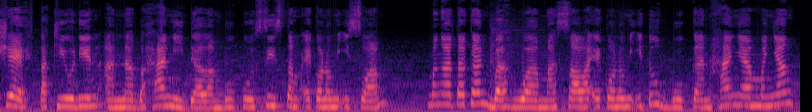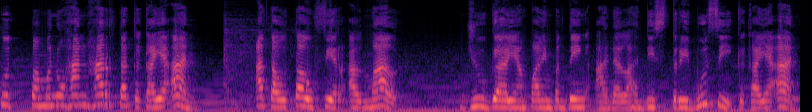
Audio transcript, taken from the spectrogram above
Syekh Taqiyuddin An-Nabhani dalam buku Sistem Ekonomi Islam mengatakan bahwa masalah ekonomi itu bukan hanya menyangkut pemenuhan harta kekayaan atau taufir al-mal, juga yang paling penting adalah distribusi kekayaan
